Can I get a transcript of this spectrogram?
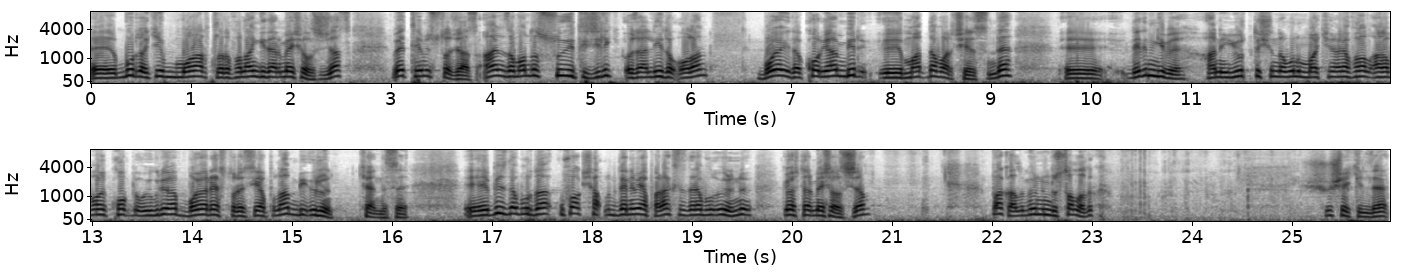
e, buradaki morartıları falan gidermeye çalışacağız ve temiz tutacağız. Aynı zamanda su iticilik özelliği de olan boyayı da koruyan bir e, madde var içerisinde. E, dediğim gibi hani yurt dışında bunu makineyle falan araba komple uyguluyor, boya restoresi yapılan bir ürün kendisi. E, biz de burada ufak çaplı bir deneme yaparak sizlere bu ürünü göstermeye çalışacağım. Bakalım ürünümüzü salladık. Şu şekilde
